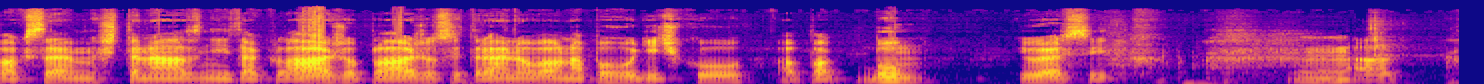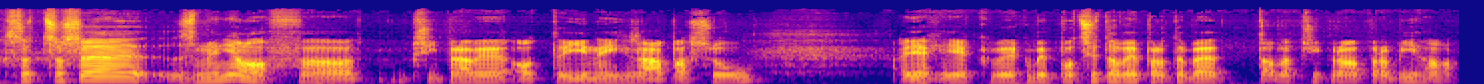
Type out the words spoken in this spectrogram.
Pak jsem 14 dní tak lážo, plážo si trénoval na pohodičku a pak bum, UFC. Hm. A co, co se změnilo v eh, přípravě od jiných zápasů? A jak, jak jakoby pocitově pro tebe tahle příprava probíhala?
